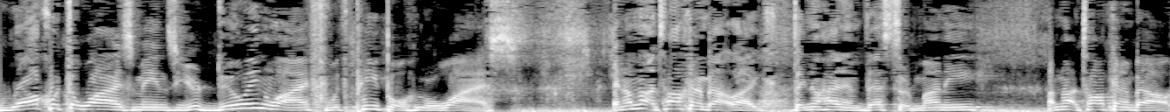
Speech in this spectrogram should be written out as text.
Walk with the wise means you're doing life with people who are wise. And I'm not talking about like they know how to invest their money. I'm not talking about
